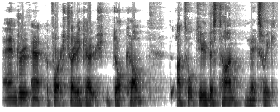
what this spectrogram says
andrew at theforextradingcoach.com. I'll talk to you this time next week.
